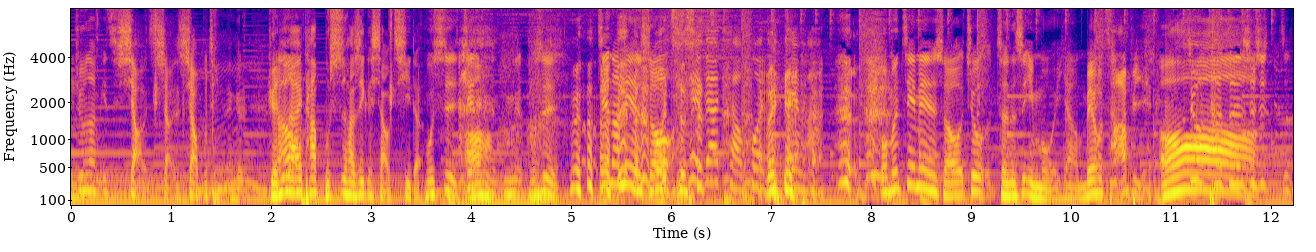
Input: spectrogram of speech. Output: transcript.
嗯就那么一直笑，一直笑，一直笑不停那个人。原来他不是，他是一个小气的。不是见、不是见到面的时候，可以不要挑拨离间吗？我们见面的时候就真的是一模一样，没有差别。哦 就他真的就是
